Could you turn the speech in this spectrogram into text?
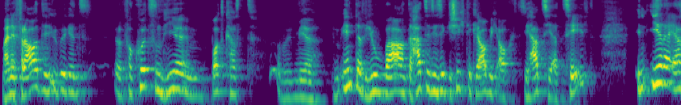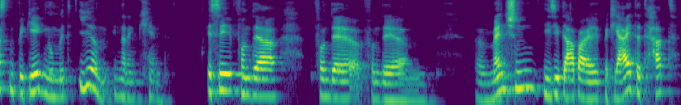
Meine Frau, die übrigens äh, vor kurzem hier im Podcast mit mir im Interview war, und da hat sie diese Geschichte, glaube ich, auch, sie hat sie erzählt, in ihrer ersten Begegnung mit ihrem inneren Kind ist sie von der, von der, von der äh, Menschen, die sie dabei begleitet hat,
